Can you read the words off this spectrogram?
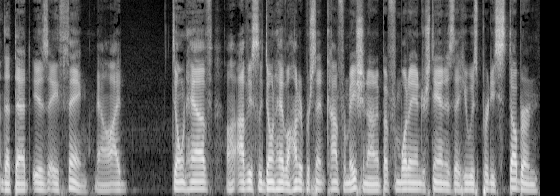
that that is a thing. Now I don't have uh, obviously don't have 100% confirmation on it but from what i understand is that he was pretty stubborn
